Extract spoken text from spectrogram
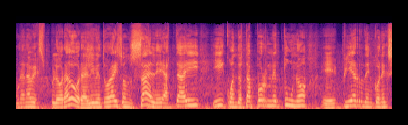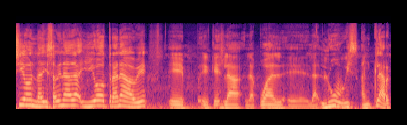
una nave exploradora, el Event Horizon, sale hasta ahí y cuando está por Neptuno eh, pierden conexión, nadie sabe nada y otra nave eh, eh, que es la, la cual, eh, la Lewis and Clark,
